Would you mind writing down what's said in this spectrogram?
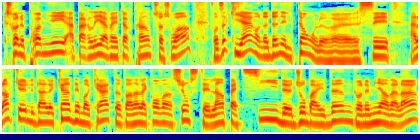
qui sera le premier à parler à 20h30 ce soir. Faut dire qu'hier, on a donné le ton. Là. Euh, c'est alors que dans le camp démocrate, pendant la convention, c'était l'empathie de Joe Biden qu'on a mis en valeur.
